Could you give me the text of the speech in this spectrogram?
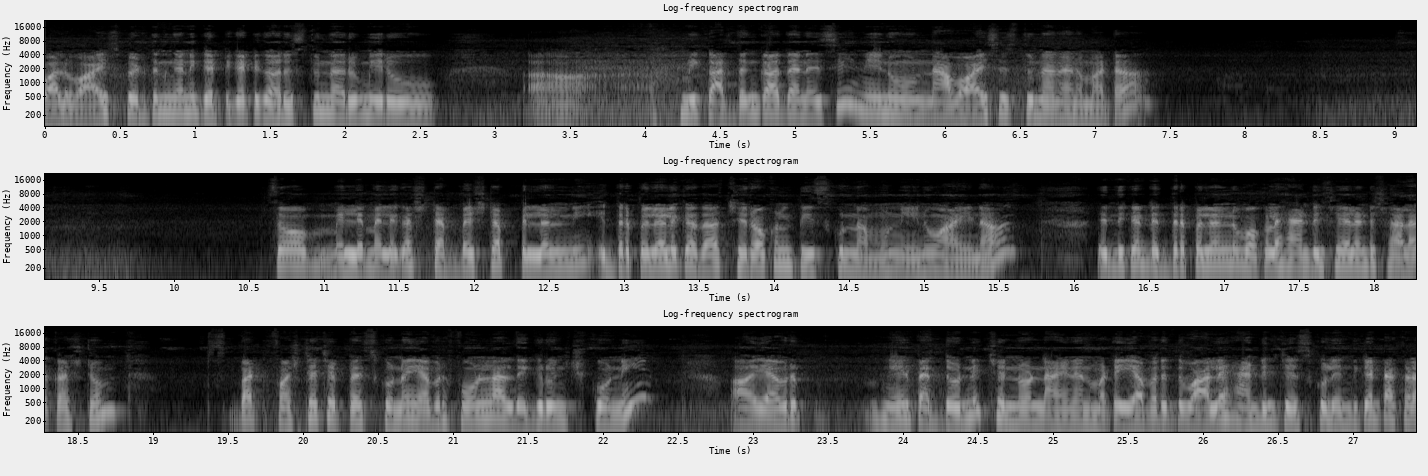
వాళ్ళ వాయిస్ పెడుతున్నా కానీ గట్టి గట్టిగా అరుస్తున్నారు. మీరు మీకు అర్థం కాదనేసి నేను నా వాయిస్ ఇస్తున్నాను అనమాట సో మెల్లమెల్లగా స్టెప్ బై స్టెప్ పిల్లల్ని ఇద్దరు పిల్లలు కదా చెరొకరిని తీసుకున్నాము నేను ఆయన. ఎందుకంటే ఇద్దరు పిల్లల్ని ఒకరు హ్యాండిల్ చేయాలంటే చాలా కష్టం. బట్ ఫస్టే చెప్పేసుకున్నా ఎవరి ఫోన్లు వాళ్ళ దగ్గర ఉంచుకొని ఎవరు నేను పెద్దోడిని చిన్నోడిని ఆయన అనమాట ఎవరిది వాళ్ళే హ్యాండిల్ చేసుకోవాలి. ఎందుకంటే అక్కడ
